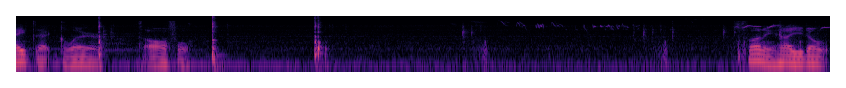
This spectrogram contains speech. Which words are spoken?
Hate that glare. It's awful. It's funny how you don't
